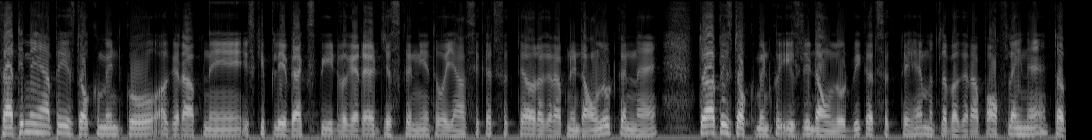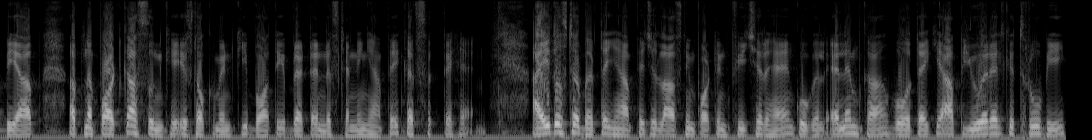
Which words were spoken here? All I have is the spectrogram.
साथ ही में यहाँ पे इस डॉक्यूमेंट को अगर आपने इसकी प्लेबैक स्पीड वगैरह एडजस्ट करनी है तो यहाँ से कर सकते हैं, और अगर आपने डाउनलोड करना है तो आप इस डॉक्यूमेंट को ईजिली डाउनलोड भी कर सकते हैं। मतलब अगर आप ऑफलाइन हैं, तब भी आप अपना पॉडकास्ट सुन के इस डॉक्यूमेंट की बहुत ही बेटर अंडरस्टैंडिंग यहाँ पे कर सकते हैं। आइए दोस्तों, बढ़ते यहाँ पे जो लास्ट इंपॉर्टेंट फीचर है गूगल एल का। वो होता है कि आप यू के थ्रू थ्रू भी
